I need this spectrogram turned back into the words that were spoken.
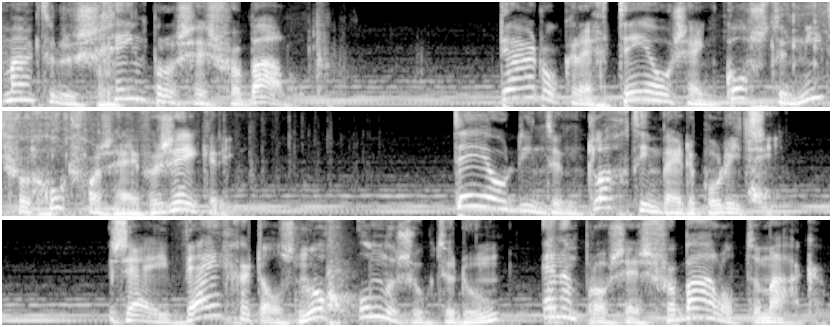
maakte dus geen proces verbaal op. Daardoor krijgt Theo zijn kosten niet vergoed van zijn verzekering. Theo dient een klacht in bij de politie. Zij weigert alsnog onderzoek te doen en een proces verbaal op te maken.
